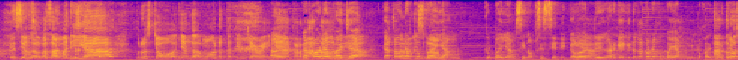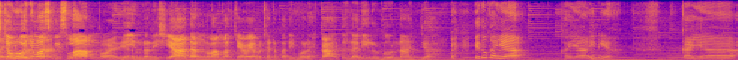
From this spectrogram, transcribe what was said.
Ya, yang suka sama dia terus cowoknya nggak mau deketin ceweknya Eh, karena kakak udah baca, dia kakak udah orang Islam. kebayang kebayang sinopsisnya deh. Kalau Iya. dengar kayak gitu kakak udah kebayang nih bakal Nah terus cowoknya gimana. masuk Islam Oh, iya. di Indonesia dan ngelamar cewek yang bercadar tadi bolehkah? Itu dari Lulu Najah. Eh, itu kayak kayak ini ya kayak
